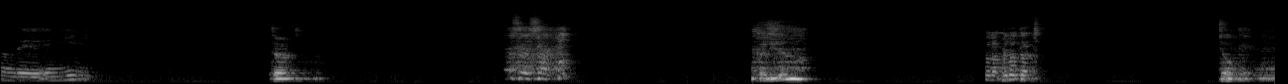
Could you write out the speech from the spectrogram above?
donde Emilio calidad. la pelota Choque.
